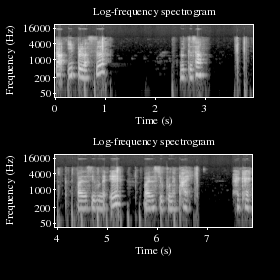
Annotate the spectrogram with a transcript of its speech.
가2 플러스 루트 3 마이너스 2분의 1 마이너스 6분의 파이 헥헥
